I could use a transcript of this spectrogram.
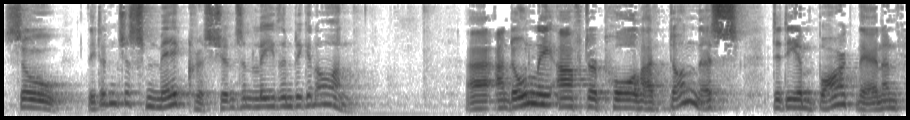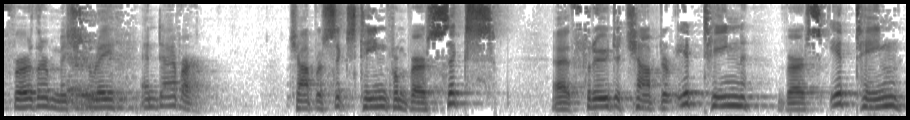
So they didn't just make Christians and leave them to get on. Uh, and only after Paul had done this did he embark then on further missionary endeavour chapter 16 from verse 6 uh, through to chapter 18, verse 18,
